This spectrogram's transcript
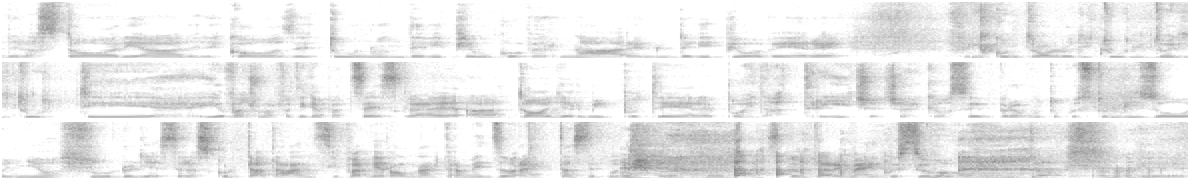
della storia, delle cose, tu non devi più governare, non devi più avere il controllo di tutto e di tutti. io faccio una fatica pazzesca eh, a togliermi il potere, poi da attrice, cioè che ho sempre avuto questo mm. bisogno assurdo di essere ascoltata, anzi parlerò un'altra mezz'oretta se potete ascoltare me in questo momento. E...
